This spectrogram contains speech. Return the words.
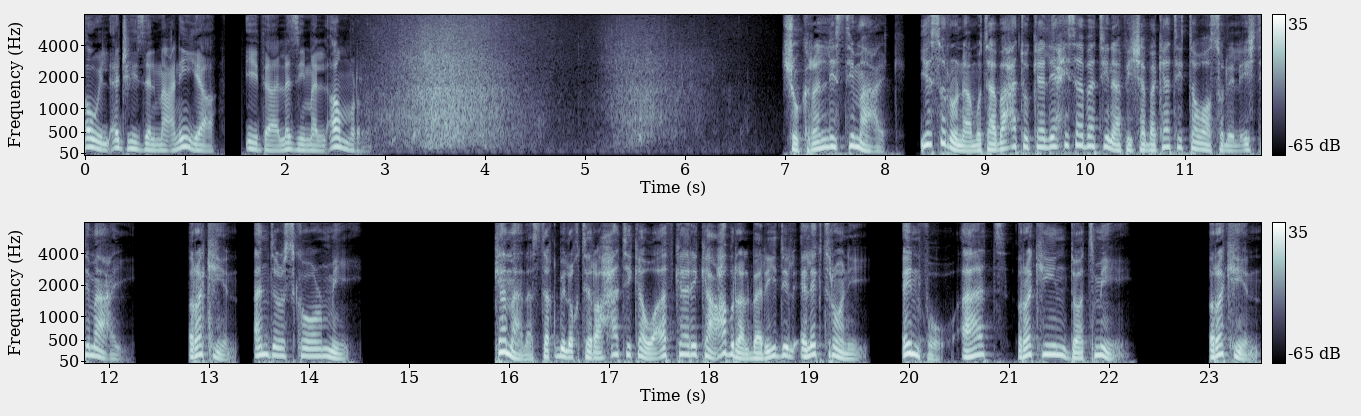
أو الأجهزة المعنية إذا لزم الأمر. شكرا لاستماعك. يسرنا متابعتك لحساباتنا في شبكات التواصل الاجتماعي. ركين underscore me كما نستقبل اقتراحاتك وأفكارك عبر البريد الإلكتروني. info at ركين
